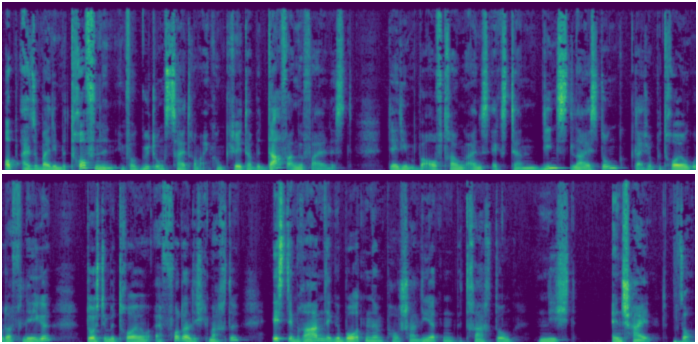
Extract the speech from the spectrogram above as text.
Ob also bei den Betroffenen im Vergütungszeitraum ein konkreter Bedarf angefallen ist, der die Beauftragung eines externen Dienstleistung, gleich ob Betreuung oder Pflege, durch die Betreuung erforderlich machte, ist im Rahmen der gebotenen pauschalierten Betrachtung nicht entscheidend. So.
